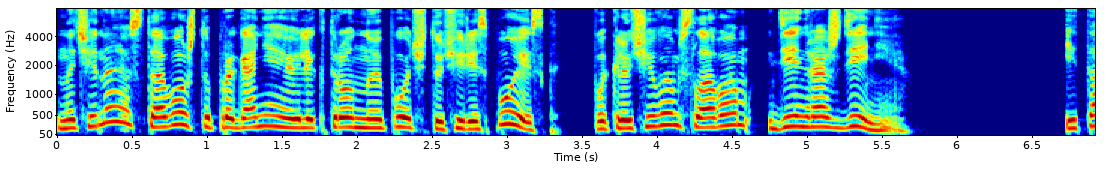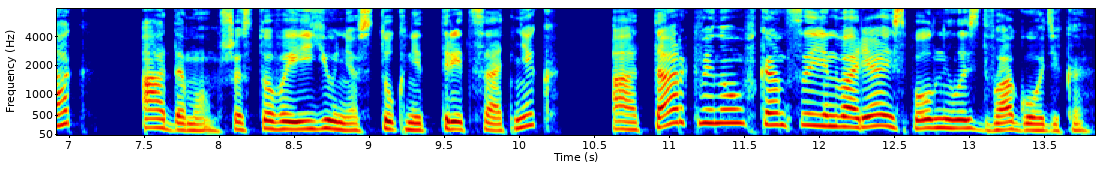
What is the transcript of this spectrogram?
Начинаю с того, что прогоняю электронную почту через поиск по ключевым словам «день рождения». Итак, Адаму 6 июня стукнет тридцатник, а Тарквину в конце января исполнилось два годика.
